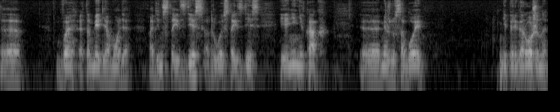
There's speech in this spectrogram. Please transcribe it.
э, в этом медиамоде. Один стоит здесь, а другой стоит здесь. И они никак э, между собой не перегорожены,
